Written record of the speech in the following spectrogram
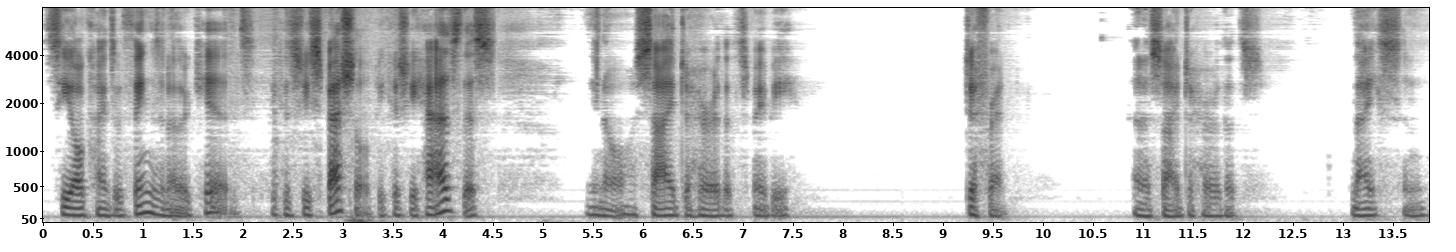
see all kinds of things in other kids because she's special, because she has this, you know, side to her that's maybe different and a side to her that's nice and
